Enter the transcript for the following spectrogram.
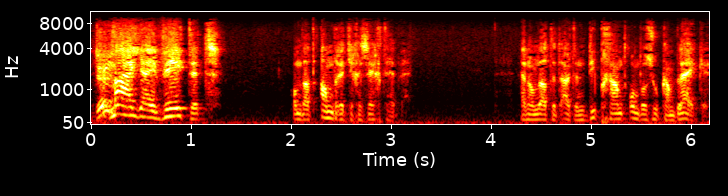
Dus... Maar jij weet het, omdat anderen het je gezegd hebben. En omdat het uit een diepgaand onderzoek kan blijken.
